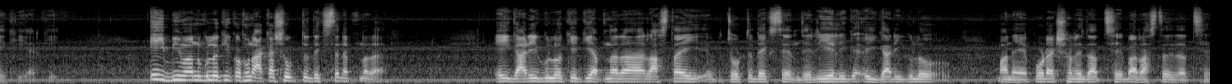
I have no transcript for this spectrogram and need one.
দেখি আর কি। এই বিমানগুলো কি কখনো আকাশে উঠতে দেখছেন আপনারা? এই গাড়িগুলোকে কি আপনারা রাস্তায় চড়তে দেখছেন যে রিয়েলি এই গাড়িগুলো মানে প্রোডাকশনে যাচ্ছে বা রাস্তায় যাচ্ছে?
